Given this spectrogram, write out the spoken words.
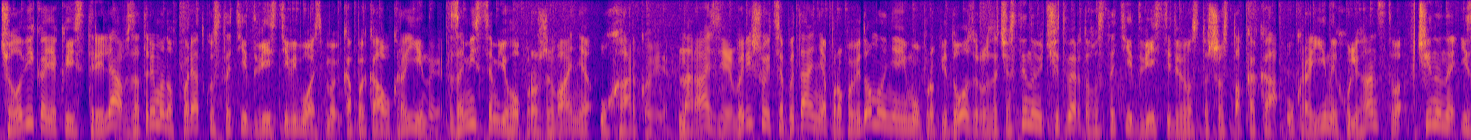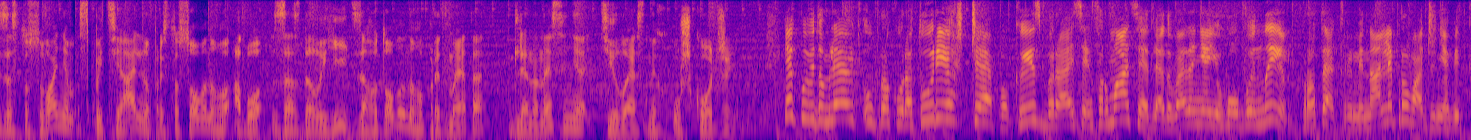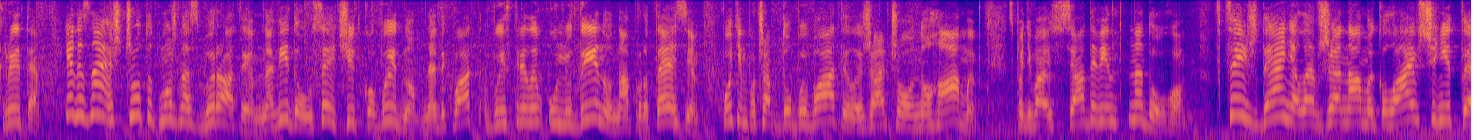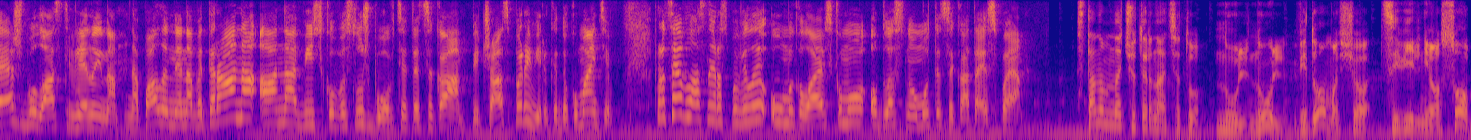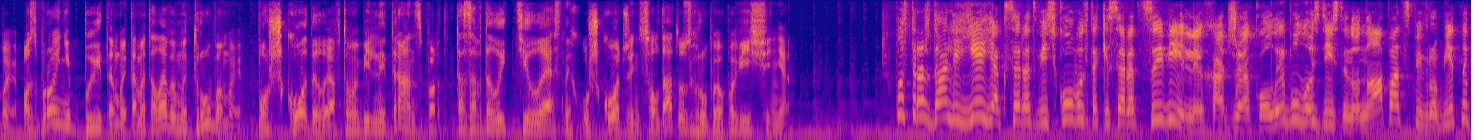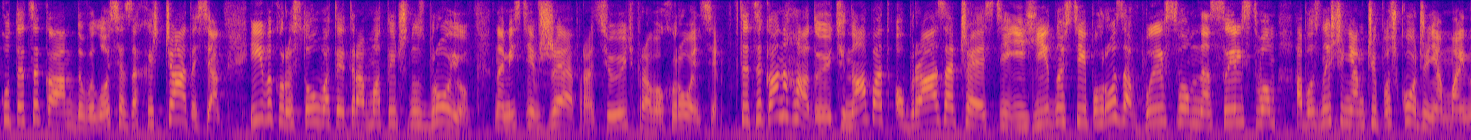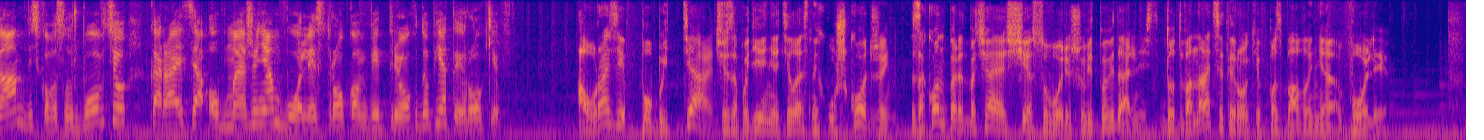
Чоловіка, який стріляв, затримано в порядку статті 208 КПК України за місцем його проживання у Харкові. Наразі вирішується питання про повідомлення йому про підозру за частиною 4 статті 296 КК України хуліганство, вчинене із застосуванням спеціально пристосованого або заздалегідь заготовленого предмета для нанесення тілесних ушкоджень. Як повідомляють у прокуратурі, ще поки збирається інформація для доведення його вини. Проте кримінальне провадження відкрите. Я не знаю, що тут можна збирати. На відео усе чітко видно. Неадекват вистрілив у людину на протезі. Потім почав добивати лежачого ногами. Сподіваюсь, сяде він надовго. Цей ж день, але вже на Миколаївщині теж була стрілянина. Напали не на ветерана, а на військовослужбовця ТЦК під час перевірки документів. Про це власне розповіли у Миколаївському обласному ТЦК та СП. Станом на 14.00 відомо, що цивільні особи, озброєні битами та металевими трубами, пошкодили автомобільний транспорт та завдали тілесних ушкоджень солдату з групи оповіщення. Постраждалі є як серед військових, так і серед цивільних. Адже коли було здійснено напад, співробітнику ТЦК довелося захищатися і використовувати травматичну зброю. На місці вже працюють правоохоронці. В ТЦК нагадують напад, образа честі і гідності, погроза вбивством, насильством або знищенням чи пошкодженням майна військовослужбовцю карається обмеженням волі строком від 3 до 5 років. А у разі побиття чи заподіяння тілесних ушкоджень закон передбачає ще суворішу відповідальність до 12 років позбавлення волі.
